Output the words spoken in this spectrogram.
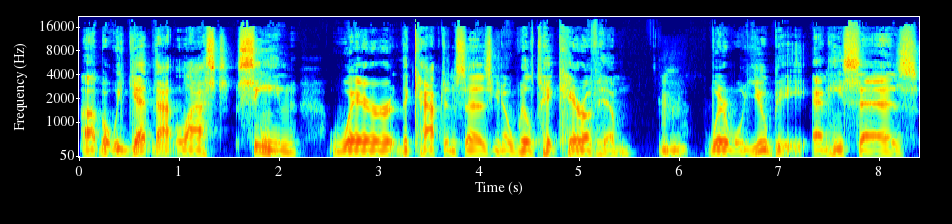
Uh, but we get that last scene where the captain says, you know, we'll take care of him. Mhm. Where will you be? And he says,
